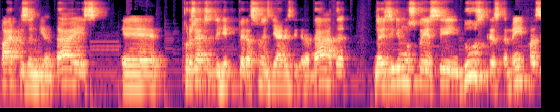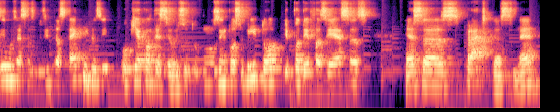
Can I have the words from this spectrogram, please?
parques ambientais, é, projetos de recuperações de áreas degradadas, nós iríamos conhecer indústrias também, fazíamos essas visitas técnicas e o que aconteceu? Isso tudo nos impossibilitou de poder fazer essas, essas práticas, né?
